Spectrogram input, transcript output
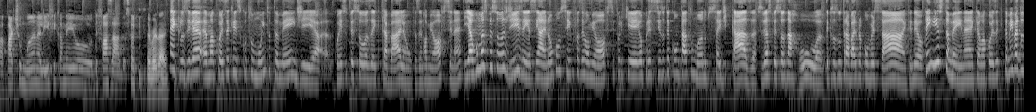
A parte humana ali fica meio defasada, sabe? É verdade. É, inclusive é é uma coisa que eu escuto muito também de. ah, Conheço pessoas aí que trabalham fazendo home office, né? E algumas pessoas dizem assim: ah, eu não consigo fazer home office porque eu preciso ter contato humano, preciso sair de casa, preciso ver as pessoas na rua, ter pessoas no trabalho pra conversar, entendeu? Tem isso também, né? Que é uma coisa que também vai do,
